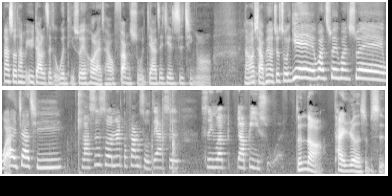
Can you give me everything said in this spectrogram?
那时候他们遇到了这个问题，所以后来才有放暑假这件事情哦。然后小朋友就说：“耶，万岁万岁，我爱假期。”老师说那个放暑假是是因为要避暑哎。真的太热是不是？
